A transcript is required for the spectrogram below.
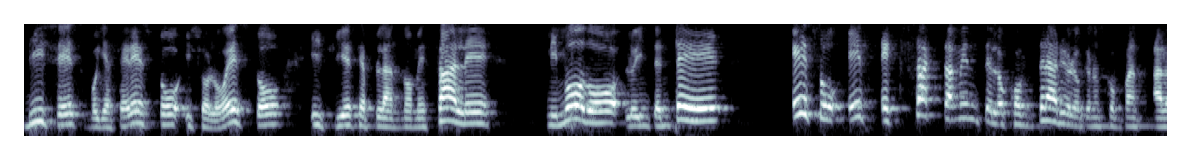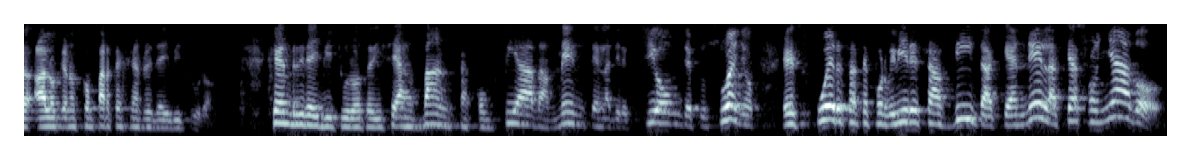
dices, voy a hacer esto y solo esto, y si ese plan no me sale, ni modo, lo intenté. Eso es exactamente lo contrario a lo que nos, comparte Henry David Thoreau. Henry David Thoreau te dice, avanza confiadamente en la dirección de tus sueños, esfuérzate por vivir esa vida que anhelas, que has soñado.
